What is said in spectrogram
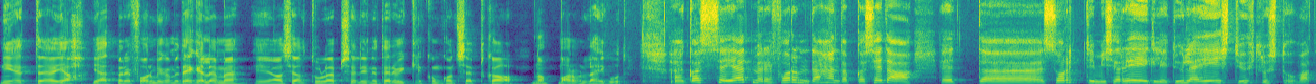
nii et eh, jah, jäätmereformiga me tegeleme ja sealt tuleb selline terviklikum kontsept ka, noh, ma arvan, lähikuudel. kas see jäätmereform tähendab ka seda, et sortimise reeglid üle Eesti ühtlustuvad,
